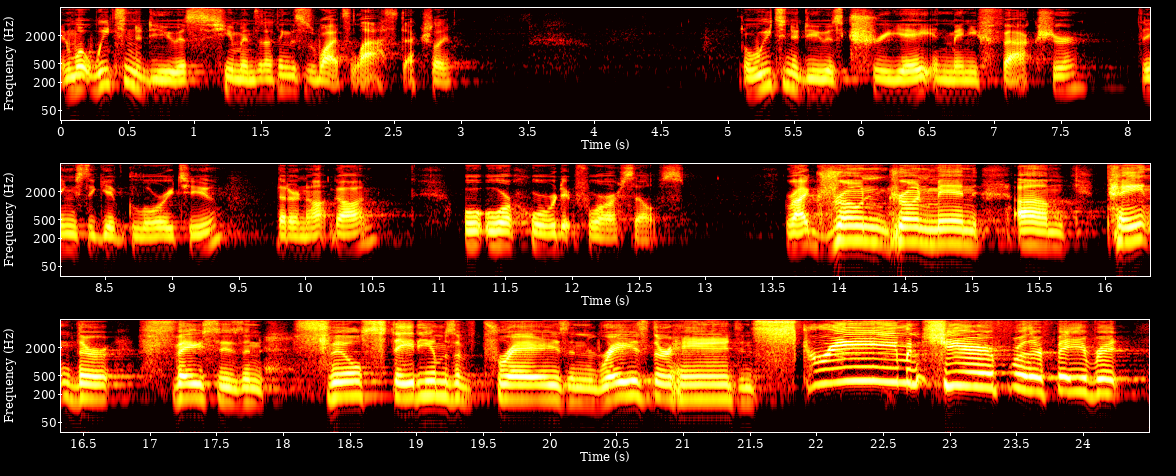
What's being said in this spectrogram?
And what we tend to do as humans, and I think this is why it's last actually, what we tend to do is create and manufacture things to give glory to that are not God or, or hoard it for ourselves right? Grown, grown men um, paint their faces and fill stadiums of praise and raise their hands and scream and cheer for their favorite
